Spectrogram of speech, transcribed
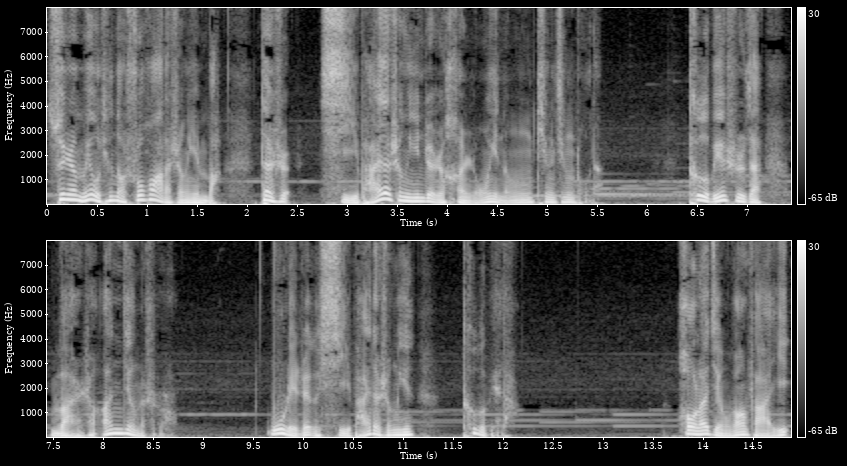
虽然没有听到说话的声音吧，但是……”洗牌的声音，这是很容易能听清楚的，特别是在晚上安静的时候，屋里这个洗牌的声音特别大。后来，警方法医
